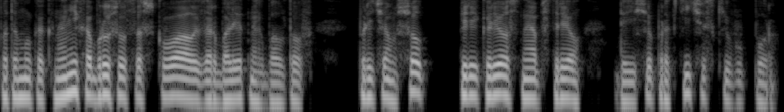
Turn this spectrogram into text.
потому как на них обрушился шквал из арбалетных болтов, причем шел перекрестный обстрел, да еще практически в упор.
